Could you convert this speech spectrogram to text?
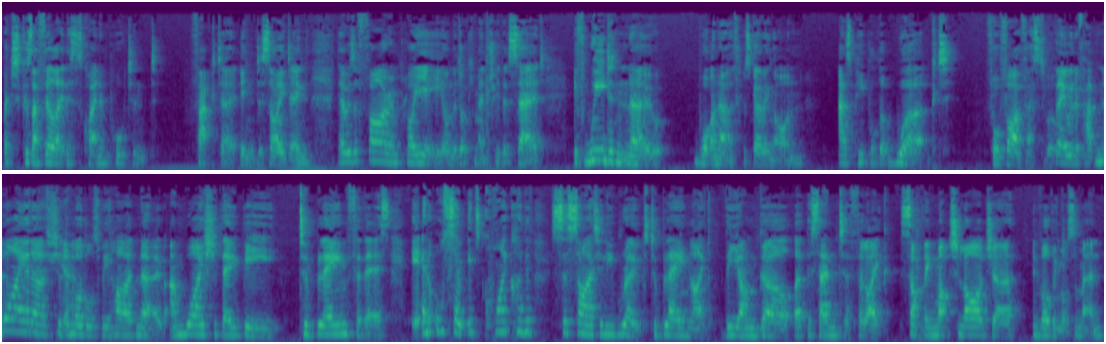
I just because I feel like this is quite an important factor in deciding. There was a Fyre employee on the documentary that said, if we didn't know what on earth was going on as people that worked for Fyre Festival, They would have had no Why on earth should yeah. the models we hired know? And why should they be to blame for this? And also, it's quite kind of societally rote to blame like the young girl at the centre for like something much larger involving lots of men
